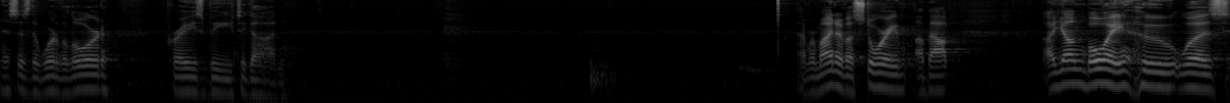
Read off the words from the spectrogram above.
This is the word of the Lord. Praise be to God. I'm reminded of a story about a young boy who was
